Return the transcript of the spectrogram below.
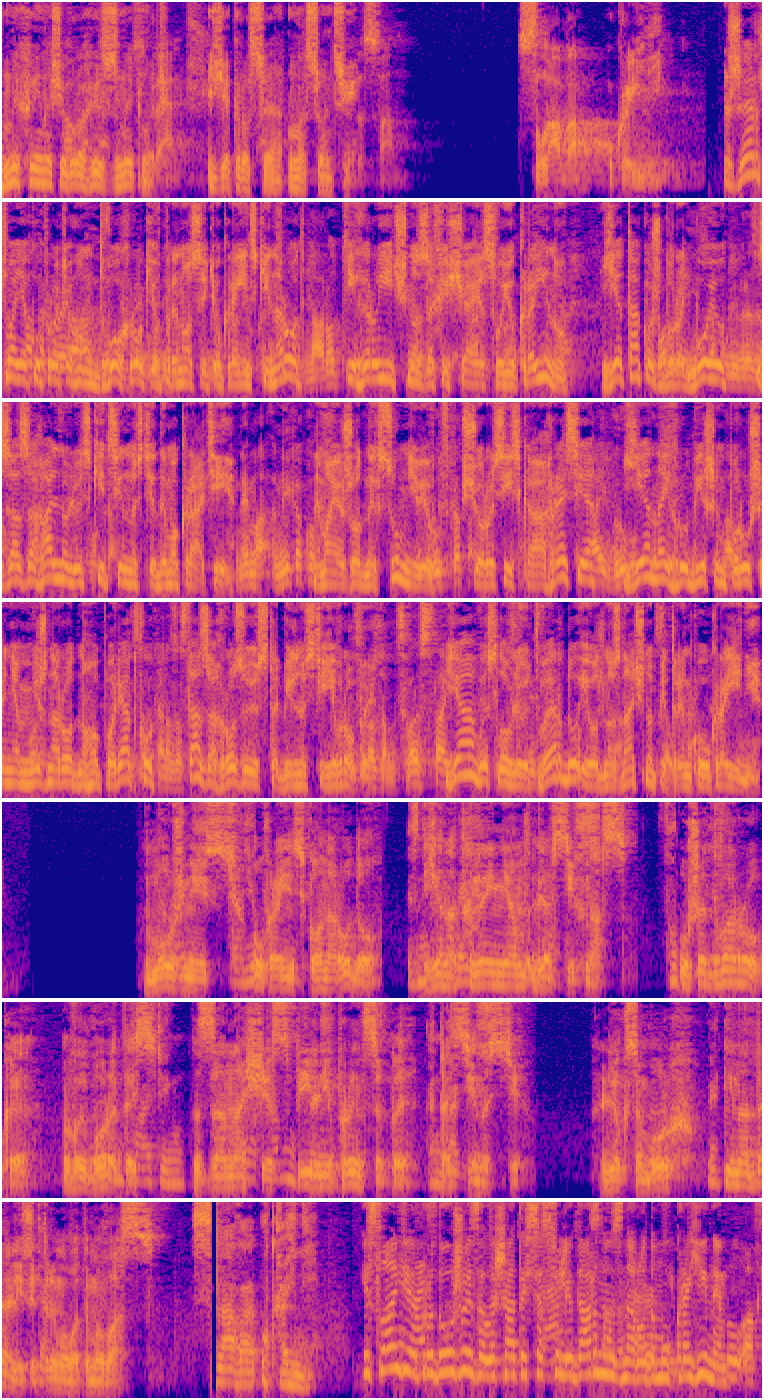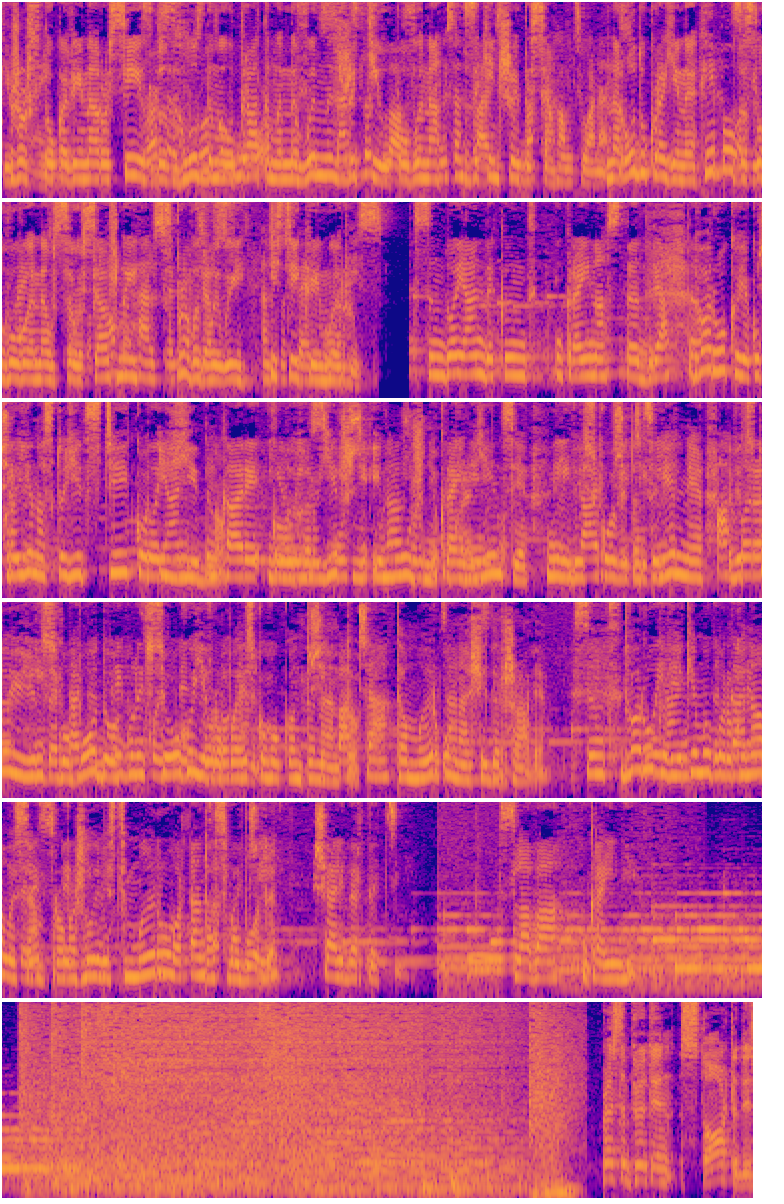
Нехай наші вороги зникнуть, як роса на сонці. Слава Україні! Жертва, яку протягом двох років приносить український народ і героїчно захищає свою країну, є також боротьбою за загальнолюдські цінності демократії. Немає жодних сумнівів, що російська агресія є найгрубішим порушенням міжнародного порядку та загрозою стабільності Європи. Я висловлюю тверду і однозначну підтримку Україні. Мужність українського народу є натхненням для всіх нас. Уже два роки ви боретесь за наші спільні принципи та цінності. Люксембург і надалі підтримуватиме вас. Слава Україні! Ісландія продовжує залишатися солідарною з народом України. Жорстока війна Росії з безглуздими утратами невинних життів повинна закінчитися. Народ України заслуговує на всеосяжний, справедливий і стійкий мир. Два роки, як Україна стоїть стійко і гідно, коли героїчні і мужні українці, військові та цивільні, відстоюють свободу всього європейського континенту та мир у нашій державі. Два роки, в які ми переконалися про важливість миру та свободи. Слава Україні!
